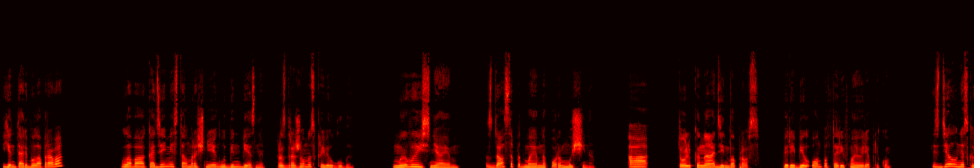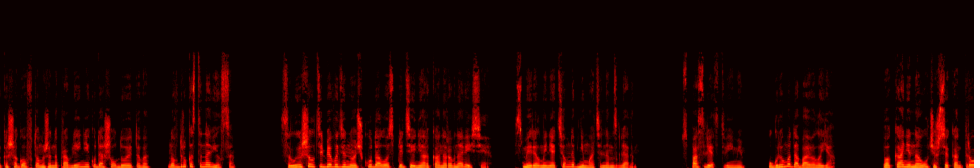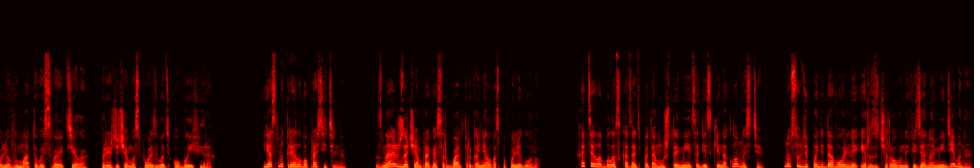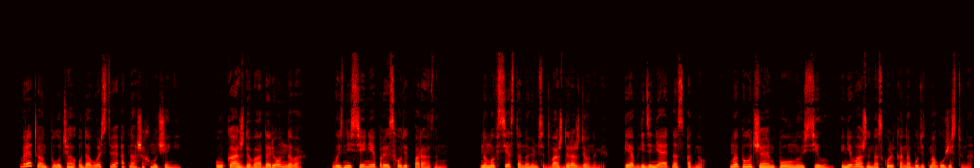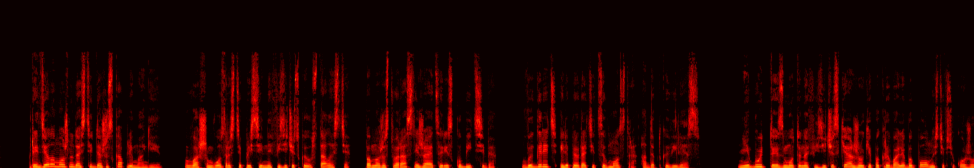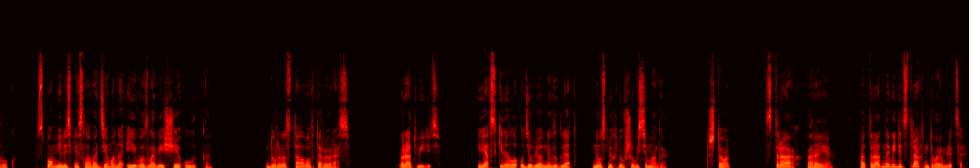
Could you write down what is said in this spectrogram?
«Янтарь была права?» Глава Академии стал мрачнее глубин бездны, раздраженно скривил губы. «Мы выясняем», — сдался под моим напором мужчина. «А...» «Только на один вопрос», — перебил он, повторив мою реплику. Сделал несколько шагов в том же направлении, куда шел до этого, но вдруг остановился. «Слышал, тебе в одиночку удалось плетение аркана равновесия», — смерил меня темным внимательным взглядом. «С последствиями», — угрюмо добавила я. «Пока не научишься контролю, выматывай свое тело, прежде чем использовать оба эфира. Я смотрела вопросительно. Знаешь, зачем профессор Бальтер гонял вас по полигону? Хотела было сказать, потому что имеет садистские наклонности, но, судя по недовольной и разочарованной физиономии демона, вряд ли он получал удовольствие от наших мучений. У каждого одаренного вознесение происходит по-разному. Но мы все становимся дважды рожденными, и объединяет нас одно. Мы получаем полную силу, и неважно, насколько она будет могущественна. Предела можно достичь даже с каплей магии. В вашем возрасте при сильной физической усталости во множество раз снижается риск убить себя, выгореть или превратиться в монстра, адептка Виллиас. Не будь ты измотана физически, ожоги покрывали бы полностью всю кожу рук. Вспомнились мне слова демона и его зловещая улыбка. Дурно стало во второй раз. Рад видеть. Я вскинула удивленный взгляд на усмехнувшегося мага. Что? Страх, Арея. Отрадно видеть страх на твоем лице.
